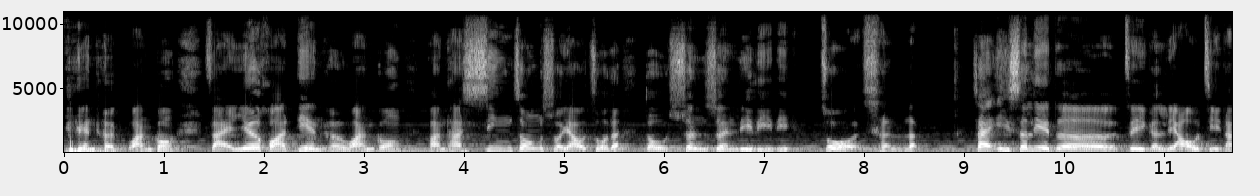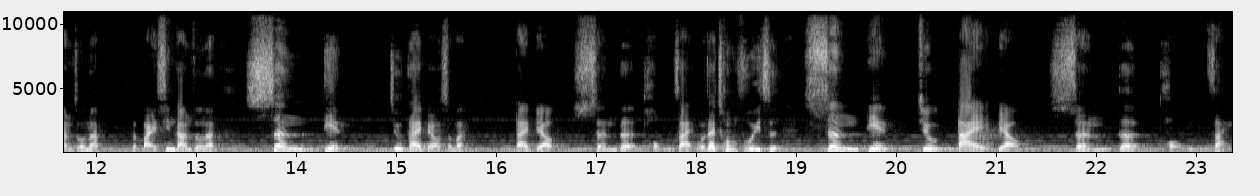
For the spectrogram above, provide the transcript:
殿和王宫，在耶和华殿和王宫，凡他心中所要做的，都顺顺利利地做成了。在以色列的这个了解当中呢，的百姓当中呢，圣殿就代表什么？代表神的同在。我再重复一次，圣殿就代表神的同在。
